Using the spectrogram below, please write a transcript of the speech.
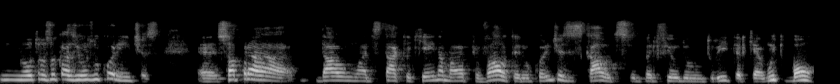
em outras ocasiões no Corinthians. É, só para dar um destaque aqui ainda maior para o Walter, o Corinthians Scouts, o perfil do Twitter, que é muito bom,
